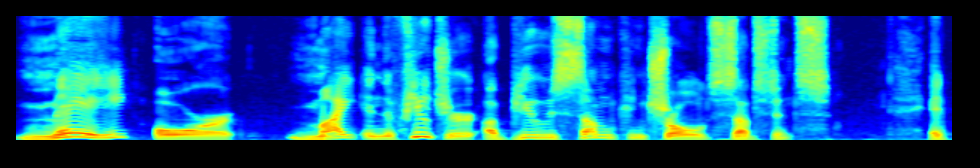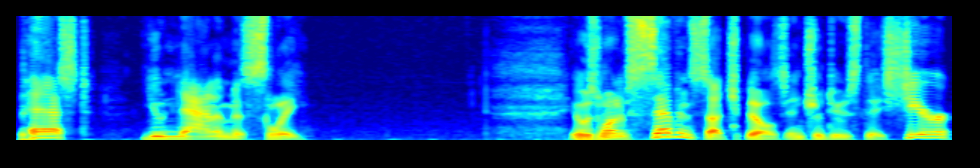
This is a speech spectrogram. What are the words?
may or might in the future abuse some controlled substance. It passed unanimously. It was one of seven such bills introduced this year.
